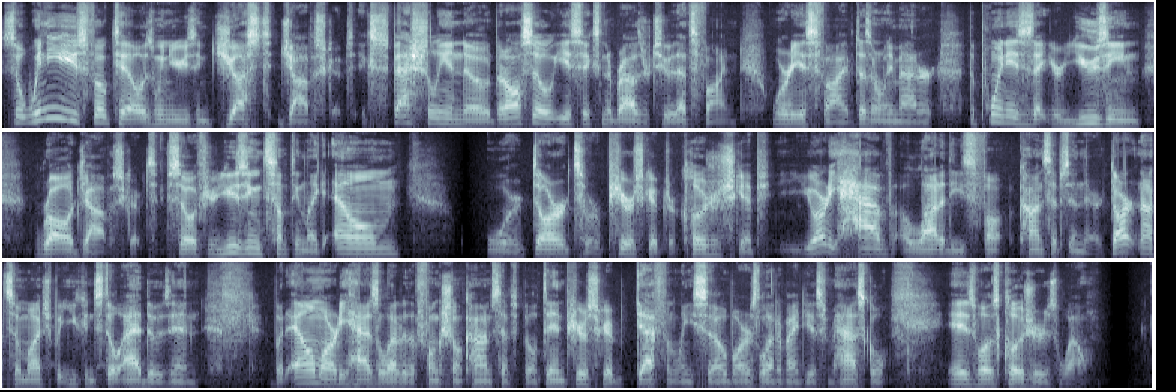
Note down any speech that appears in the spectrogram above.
So when you use Folktale is when you're using just JavaScript, especially in Node, but also ES6 in the browser too. That's fine. Or ES5, doesn't really matter. The point is, is that you're using raw JavaScript. So if you're using something like Elm or Dart or PureScript or ClojureScript, you already have a lot of these concepts in there. Dart, not so much, but you can still add those in. But Elm already has a lot of the functional concepts built in. PureScript, definitely so, borrows a lot of ideas from Haskell, as well as Clojure as well.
